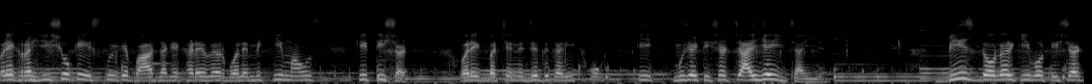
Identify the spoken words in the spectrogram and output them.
और एक रहीशों के स्कूल के बाहर जाके खड़े हुए और बोले मिक्की माउस की टी शर्ट और एक बच्चे ने जिद करी कि मुझे टी शर्ट चाहिए ही चाहिए। 20 डॉलर की वो टी शर्ट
